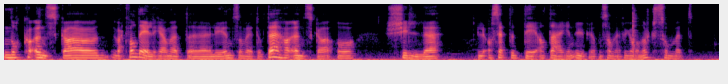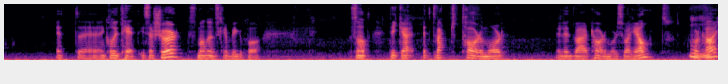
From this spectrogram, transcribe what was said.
nok har ønska, i hvert fall deler av møtelyen som vedtok det, har ønska å skille Eller å sette det at det er en ubråten sammenheng for gammelnorsk, som et, et, eh, en kvalitet i seg sjøl som man ønsker å bygge på. Sånn at det ikke er ethvert talemål eller enhver talemålsvariant folk Mhm. har.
